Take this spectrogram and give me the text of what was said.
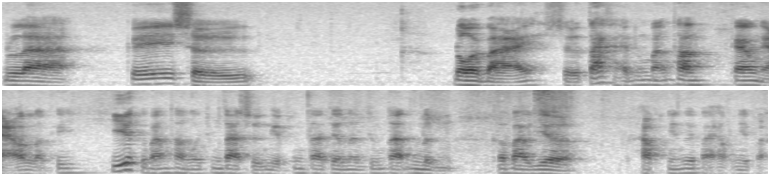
là cái sự đồi bại sự tác hại đến bản thân cao ngạo là cái giết cái bản thân của chúng ta sự nghiệp chúng ta cho nên chúng ta đừng có bao giờ học những cái bài học như vậy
